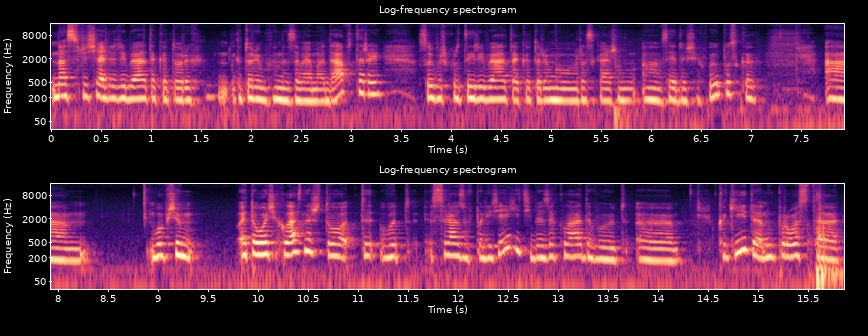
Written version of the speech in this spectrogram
нас встречали ребята, которых, которых мы называем адаптеры, супер крутые ребята, о которых мы вам расскажем э, в следующих выпусках. Ам, в общем, это очень классно, что ты вот сразу в политехе тебе закладывают э, какие-то, ну просто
